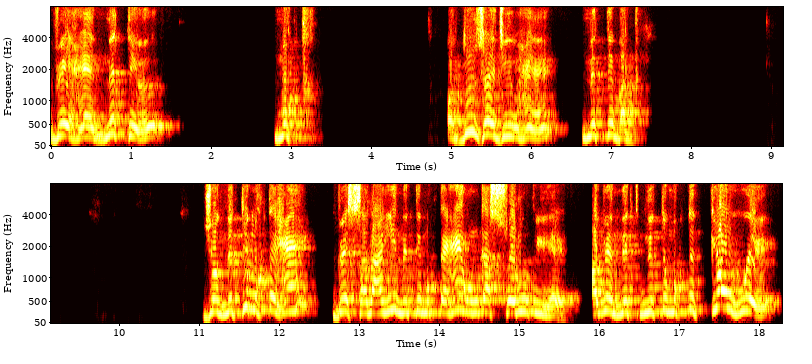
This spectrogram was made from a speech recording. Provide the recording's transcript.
वे हैं नित्य मुक्त, और दूसरे जीव हैं नित्यबद्ध। जो नित्य मुक्त हैं, वे सदा ही नित्य मुक्त हैं, उनका स्वरूप ही है। अब वे नित्य नित्य मुक्त क्यों हुए?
